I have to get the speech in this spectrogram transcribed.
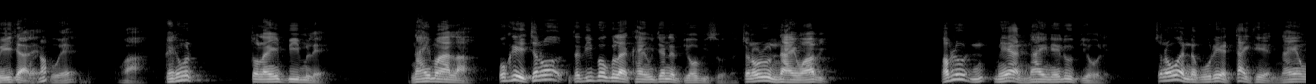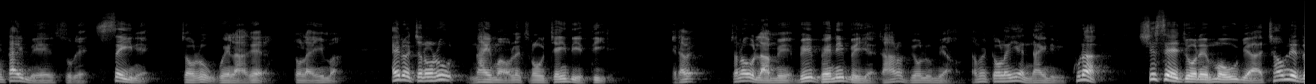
မေးကြတယ်ကိုယ်ဟာဘယ်တော့တော်လိုင်းပြီးမလဲနိုင်မလားโอเคကျွန်တော်တတိပုဂ္ဂလခံယူချက်နဲ့ပြောပြီဆိုတော့ကျွန်တော်တို့နိုင်သွားပြီဘာဖြစ်လို့မင်းကနိုင်တယ်လို့ပြောလဲ ကျွန်တော်ကငကိုတွေကတိုက်ခဲ့နိုင်အောင်တိုက်မယ်ဆိုတဲ့စိတ်နဲ့ကျွန်တော်တို့ဝင်လာခဲ့တာတော်လိုင်းကြီးမှာအဲ့တော့ကျွန်တော်တို့နိုင်မအောင်လဲကျွန်တော်တို့ကျင်းတည်တည်တယ်အဲဒါပေမဲ့ကျွန်တော်တို့လာမေးဘေးဘယ်နှစ်ဘေးရဒါတော့ပြောလို့မရအောင်ဒါပေမဲ့တော်လိုင်းရဲ့နိုင်နေပြီခုန80ကျော်တယ်မဟုတ်ဘူးဗျာ6နှစ်သ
